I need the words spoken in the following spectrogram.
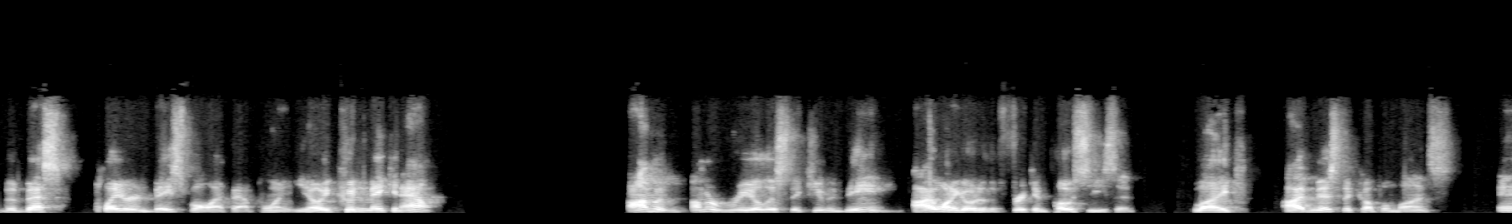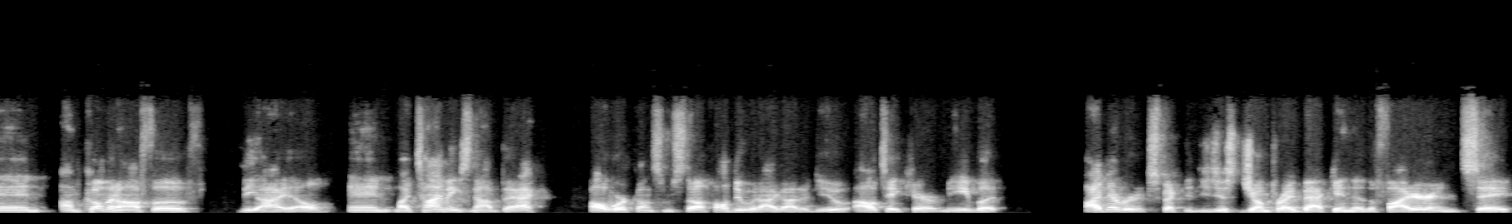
the best player in baseball at that point. You know, he couldn't make an out. I'm a I'm a realistic human being. I want to go to the freaking postseason. Like I've missed a couple months, and I'm coming off of the IL, and my timing's not back. I'll work on some stuff. I'll do what I got to do. I'll take care of me. But I never expected to just jump right back into the fire and say,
